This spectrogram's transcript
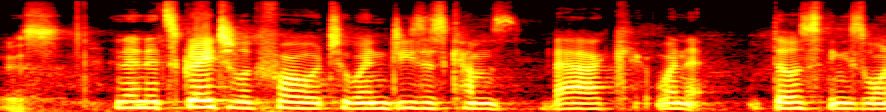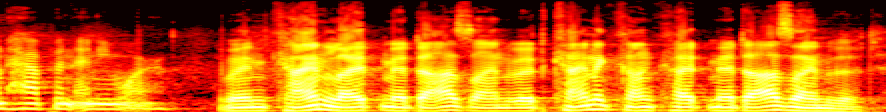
ist. And then it's great to look forward to when Jesus comes back, when those things won't happen anymore. Wenn kein Leid mehr da sein wird, keine Krankheit mehr da sein wird.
